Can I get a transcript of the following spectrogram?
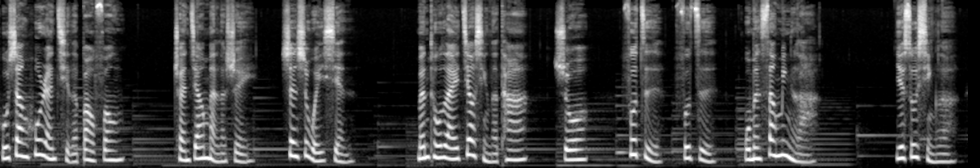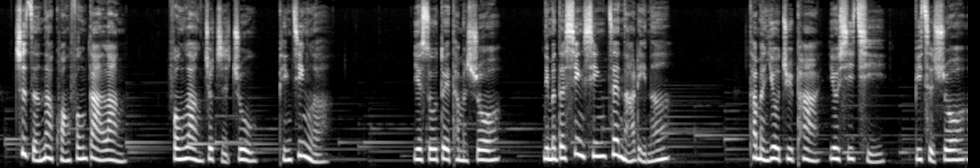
湖上忽然起了暴风。船将满了水，甚是危险。门徒来叫醒了他，说：“夫子，夫子，我们丧命啦！”耶稣醒了，斥责那狂风大浪，风浪就止住，平静了。耶稣对他们说：“你们的信心在哪里呢？”他们又惧怕又稀奇，彼此说：“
